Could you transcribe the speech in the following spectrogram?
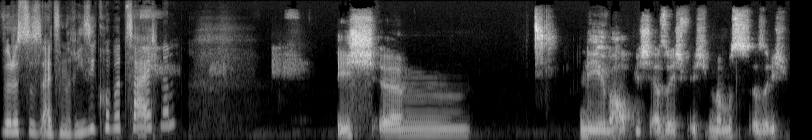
würdest du es als ein Risiko bezeichnen? Ich, ähm, nee, überhaupt nicht. Also ich, ich, man muss, also ich,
